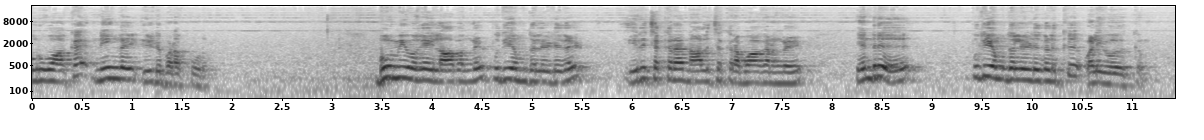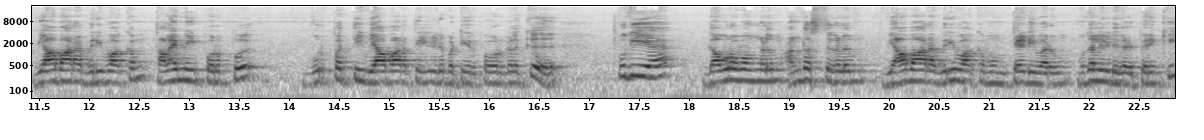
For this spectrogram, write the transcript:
உருவாக்க நீங்கள் ஈடுபடக்கூடும். பூமி வகை லாபங்கள் புதிய முதலீடுகள் இருசக்கர நாலு சக்கர வாகனங்கள் என்று புதிய முதலீடுகளுக்கு வழிவகுக்கும். வியாபார விரிவாக்கம் தலைமை பொறுப்பு உற்பத்தி வியாபாரத்தில் ஈடுபட்டிருப்பவர்களுக்கு புதிய கௌரவங்களும் அந்தஸ்துகளும் வியாபார விரிவாக்கமும் தேடி வரும் முதலீடுகள் பெருக்கி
